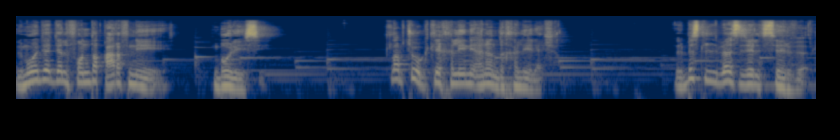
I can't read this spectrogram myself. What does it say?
المدير ديال الفندق عرفني بوليسي. طلبتو قلت ليه خليني أنا ندخل ليه العشاء. لبست اللباس ديال ال serveur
